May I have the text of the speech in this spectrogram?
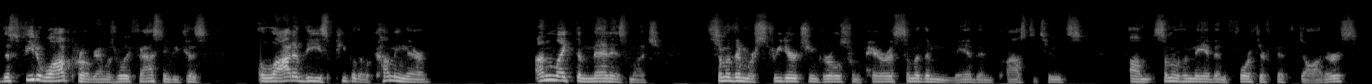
this Filles du Roi program was really fascinating because a lot of these people that were coming there, unlike the men as much, some of them were street urchin girls from Paris. Some of them may have been prostitutes. Um, some of them may have been fourth or fifth daughters.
